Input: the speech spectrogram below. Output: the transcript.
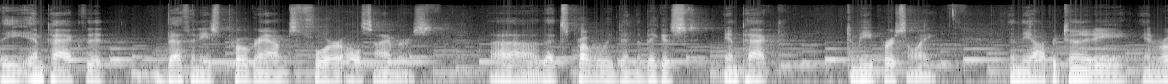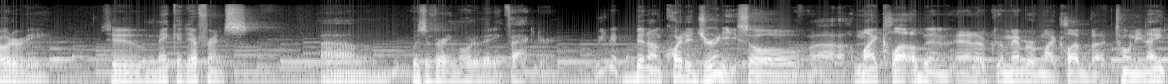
The impact that Bethany's programs for Alzheimer's, uh, that's probably been the biggest impact to me personally. And the opportunity in Rotary to make a difference um, was a very motivating factor. We've been on quite a journey. So uh, my club and, and a, a, member of my club, uh, Tony Knight,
